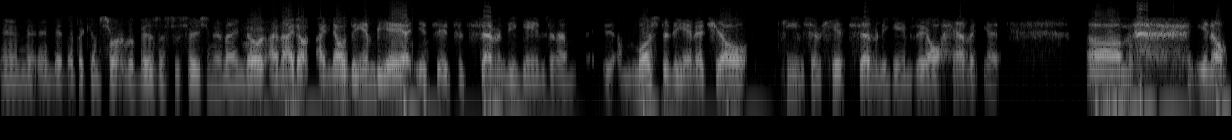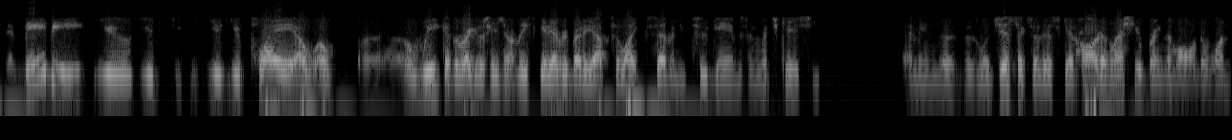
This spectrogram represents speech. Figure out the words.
and and then it becomes sort of a business decision. And I know, and I don't, I know the NBA it's it's at 70 games, and I'm most of the NHL teams have hit 70 games. They all haven't yet. Um, you know, maybe you you you you play a, a a week of the regular season, or at least get everybody up to like 72 games. In which case, I mean, the the logistics of this get hard unless you bring them all into one,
